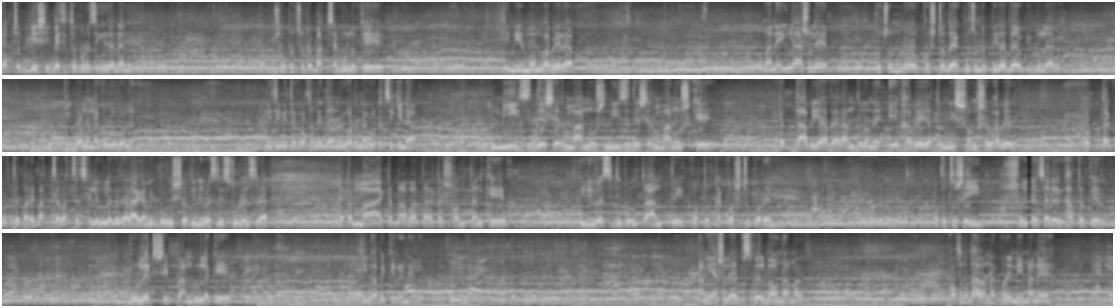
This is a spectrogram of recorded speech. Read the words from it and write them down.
সবচেয়ে বেশি ব্যথিত করেছে কি জানেন? ছোট ছোট বাচ্চাগুলোকে কি নির্মমভাবে এরা মানে এগুলো আসলে প্রচণ্ড কষ্টদায়ক, প্রচণ্ড পীড়াদায়ক। এগুলার কি বর্ণনা করব বলেন? পৃথিবীতে কখনো এই ধরনের ঘটনা ঘটেছে কিনা? নিজ দেশের মানুষ, নিজ দেশের মানুষকে একটা দাবি আদায়ের আন্দোলনে এভাবে এত নৃশংসভাবে হত্যা করতে পারে বাচ্চা বাচ্চা ছেলেগুলোকে। যারা আগামীর ভবিষ্যৎ ইউনিভার্সিটির স্টুডেন্টসরা একটা মা, একটা বাবা, তার একটা সন্তানকে ইউনিভার্সিটি পর্যন্ত আনতে কতটা কষ্ট করেন? অথচ সেই স্বৈরাচারের ঘাতকের বুলেট সেই প্রাণগুলাকে কীভাবে কেড়ে নিল? আমি আসলে স্পেল বাউন্ড আমার কখনো ধারণা করিনি। মানে Aquí.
